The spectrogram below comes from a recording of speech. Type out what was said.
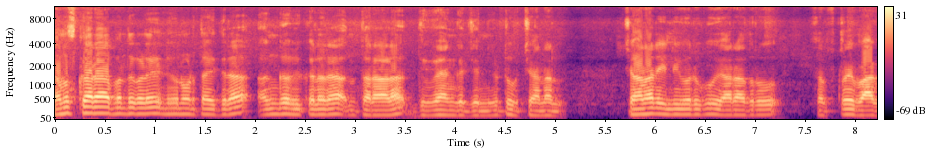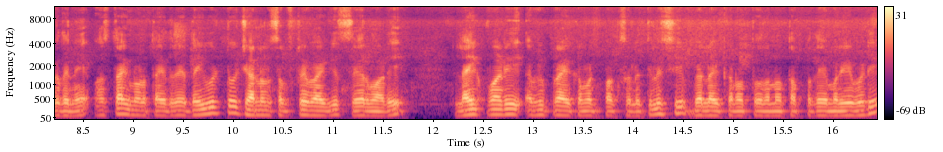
ನಮಸ್ಕಾರ ಬಂಧುಗಳೇ, ನೀವು ನೋಡ್ತಾ ಇದ್ದೀರಾ ಅಂಗವಿಕಲರ ಅಂತರಾಳ ದಿವ್ಯಾಂಗಜನ್ ಯೂಟ್ಯೂಬ್ ಚಾನಲ್. ಚಾನಲ್ ಇಲ್ಲಿವರೆಗೂ ಯಾರಾದರೂ ಸಬ್ಸ್ಕ್ರೈಬ್ ಆಗದೇ ಹೊಸದಾಗಿ ನೋಡ್ತಾ ಇದ್ದರೆ ದಯವಿಟ್ಟು ಚಾನಲ್ ಸಬ್ಸ್ಕ್ರೈಬ್ ಆಗಿ ಶೇರ್ ಮಾಡಿ, ಲೈಕ್ ಮಾಡಿ, ಅಭಿಪ್ರಾಯ ಕಮೆಂಟ್ ಬಾಕ್ಸಲ್ಲಿ ತಿಳಿಸಿ, ಬೆಲ್ ಐಕನ್ ಒತ್ತುವುದನ್ನು ತಪ್ಪದೇ ಮರೆಯಬೇಡಿ.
